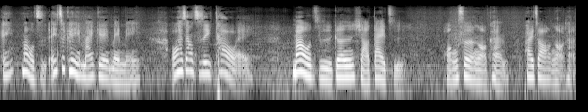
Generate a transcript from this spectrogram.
哎，帽子哎，这可以买给美眉，哇，这样子一套哎。帽子跟小袋子，黄色很好看，拍照很好看，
